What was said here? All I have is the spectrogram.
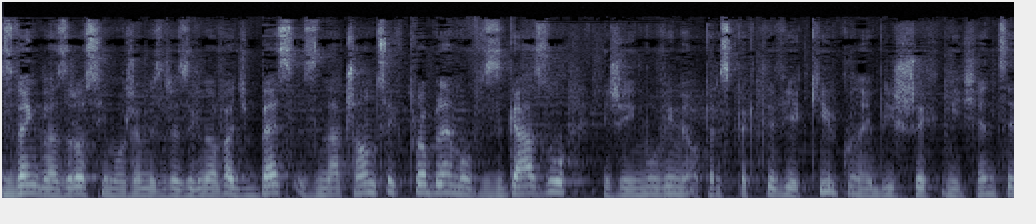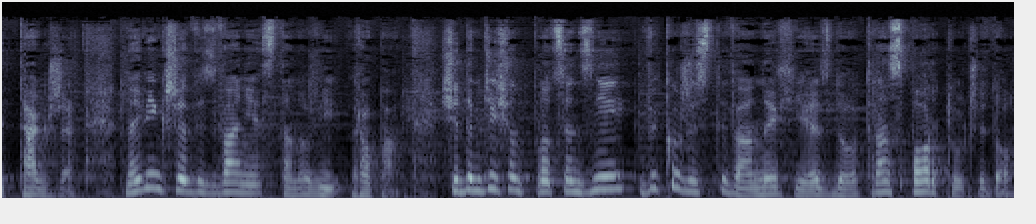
Z węgla z Rosji możemy zrezygnować bez znaczących problemów z gazu, jeżeli mówimy o perspektywie kilku najbliższych miesięcy także. Największe wyzwanie stanowi ropa. 70% z niej wykorzystywanych jest do transportu czy do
